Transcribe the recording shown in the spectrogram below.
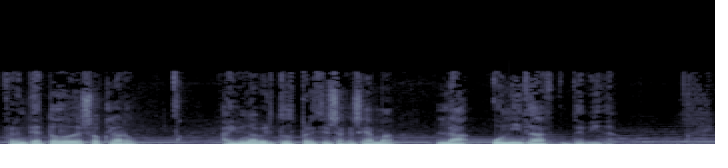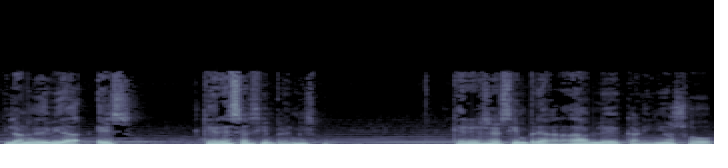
Frente a todo eso, claro, hay una virtud preciosa que se llama la unidad de vida. Y la unidad de vida es querer ser siempre el mismo. Querer ser siempre agradable, cariñoso,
